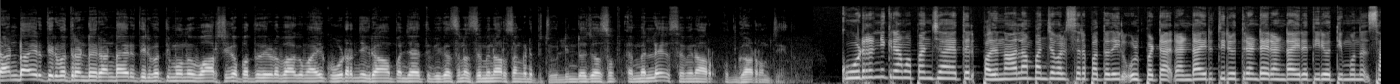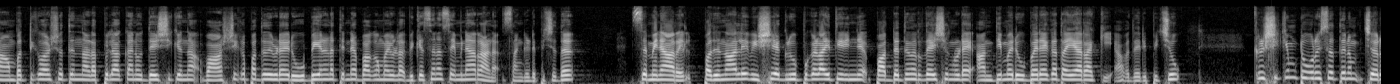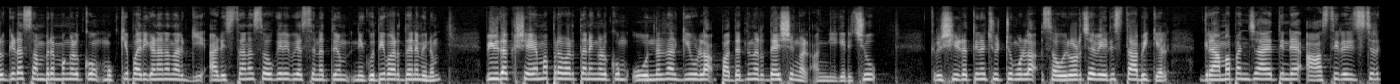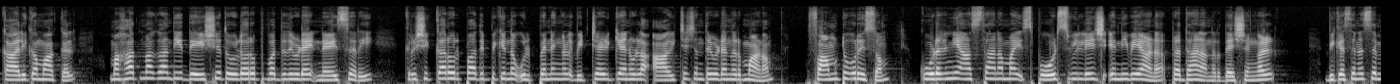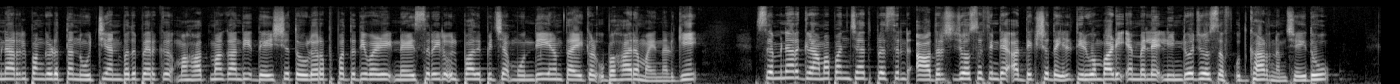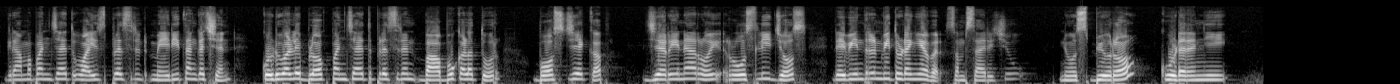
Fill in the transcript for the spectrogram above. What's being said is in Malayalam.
രണ്ടായിരത്തി ഇരുപത്തിരണ്ട് രണ്ടായിരത്തി ഇരുപത്തി മൂന്ന് വാർഷിക പദ്ധതിയുടെ ഭാഗമായി കൂടറഞ്ഞി ഗ്രാമപഞ്ചായത്ത് വികസന സെമിനാർ സംഘടിപ്പിച്ചു. Linto Joseph M L A seminar ഉദ്ഘാടനം ചെയ്തു. കൂടരഞ്ഞി ഗ്രാമപഞ്ചായത്തിൽ പതിനാലാം പഞ്ചവത്സര പദ്ധതിയിൽ ഉൾപ്പെട്ട രണ്ടായിരത്തി ഇരുപത്തിരണ്ട് രണ്ടായിരത്തി ഇരുപത്തിമൂന്ന് സാമ്പത്തിക വർഷത്തിൽ നടപ്പിലാക്കാൻ ഉദ്ദേശിക്കുന്ന വാർഷിക പദ്ധതിയുടെ രൂപീകരണത്തിന്റെ ഭാഗമായുള്ള വികസന സെമിനാറാണ് സംഘടിപ്പിച്ചത്. സെമിനാറിൽ പതിനാല് വിഷയ ഗ്രൂപ്പുകളായി തിരിഞ്ഞ് പദ്ധതി നിർദ്ദേശങ്ങളുടെ അന്തിമ രൂപരേഖ തയ്യാറാക്കി അവതരിപ്പിച്ചു. കൃഷിക്കും ടൂറിസത്തിനും ചെറുകിട സംരംഭങ്ങൾക്കും മുഖ്യ പരിഗണന നൽകി അടിസ്ഥാന സൗകര്യ വികസനത്തിനും നികുതി വർധനവിനും വിവിധ ക്ഷേമ പ്രവർത്തനങ്ങൾക്കും ഊന്നൽ നൽകിയുള്ള പദ്ധതി നിർദ്ദേശങ്ങൾ അംഗീകരിച്ചു. കൃഷിയിടത്തിനു ചുറ്റുമുള്ള സൗരോർജ വേലി സ്ഥാപിക്കൽ ഗ്രാമപഞ്ചായത്തിന്റെ ആസ്തി രജിസ്റ്റർ കാലികമാക്കൽ മഹാത്മാഗാന്ധി ദേശീയ തൊഴിലുറപ്പ് പദ്ധതിയുടെ നഴ്സറി കൃഷിക്കാർ ഉൽപ്പാദിപ്പിക്കുന്ന ഉൽപ്പന്നങ്ങൾ വിറ്റഴിക്കാനുള്ള ആഴ്ച ചന്ദ്രയുടെ നിർമ്മാണം ഫാം ടൂറിസം കൂടലിനി ആസ്ഥാനമായി സ്പോർട്സ് വില്ലേജ് എന്നിവയാണ് പ്രധാന നിർദ്ദേശങ്ങൾ. വികസന സെമിനാറിൽ പങ്കെടുത്ത നൂറ്റി അൻപത് പേർക്ക് മഹാത്മാഗാന്ധി ദേശീയ തൊഴിലുറപ്പ് പദ്ധതി വഴി നഴ്സറിയിൽ ഉൽപ്പാദിപ്പിച്ച മുന്തിയ ഇനം തൈകൾ ഉപഹാരമായി നൽകി. സെമിനാർ ഗ്രാമപഞ്ചായത്ത് പ്രസിഡന്റ് ആദർശ് ജോസഫിന്റെ അധ്യക്ഷതയിൽ Thiruvambady M L A Linto Joseph ഉദ്ഘാടനം ചെയ്തു. ഗ്രാമപഞ്ചായത്ത് vice president Mary Thankachan Koduvally block panchayat president Babu Kalathoor Bose Jacob Jereena Roy Rosly Jose Raveendran V തുടങ്ങിയവർ സംസാരിച്ചു. News bureau Koodaranji.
